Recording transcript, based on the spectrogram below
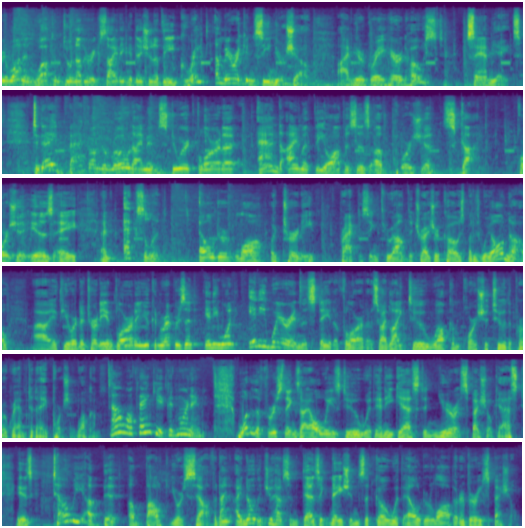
everyone, and welcome to another exciting edition of the Great American Senior Show. I'm your gray haired host, Sam Yates. Today, back on the road, I'm in Stuart, Florida, and I'm at the offices of Portia Scott. Portia is a, an excellent elder law attorney practicing throughout the Treasure Coast, but as we all know, uh, if you're an attorney in Florida, you can represent anyone anywhere in the state of Florida. So I'd like to welcome Portia to the program today. Portia, welcome. Oh, well, thank you. Good morning. One of the first things I always do with any guest, and you're a special guest, is tell me a bit about yourself. And I, I know that you have some designations that go with elder law that are very special.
